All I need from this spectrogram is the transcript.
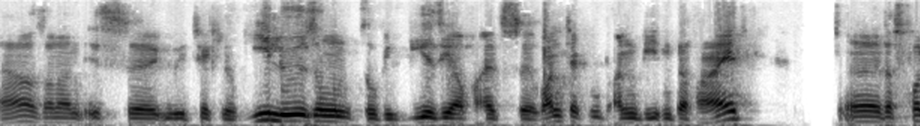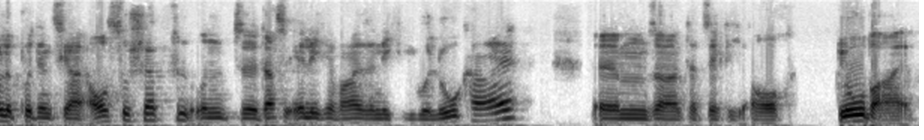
ja, sondern ist äh, über Technologielösungen, so wie wir sie auch als äh, OneTech Group anbieten, bereit, äh, das volle Potenzial auszuschöpfen und äh, das ehrlicherweise nicht nur lokal, ähm, sondern tatsächlich auch global.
